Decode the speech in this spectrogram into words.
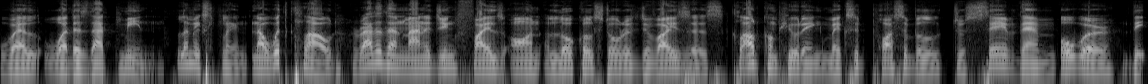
well, what does that mean? Let me explain. Now with cloud, rather than managing files on local storage devices, cloud computing makes it possible to save them over the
